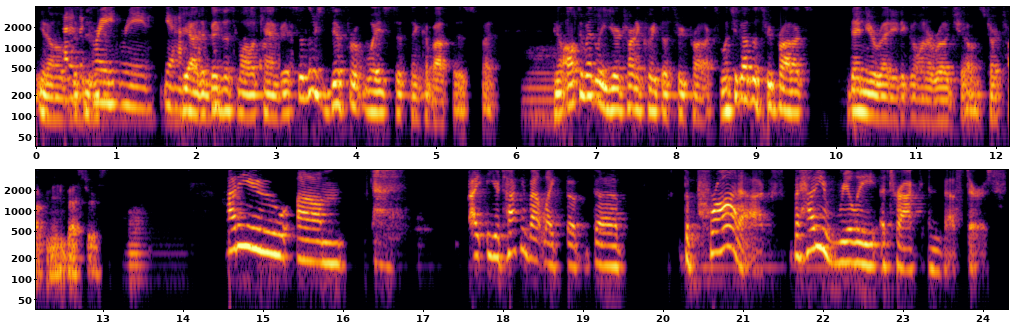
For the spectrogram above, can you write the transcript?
you know that is a business, great read. Yeah. Yeah the business model canvas so there's different ways to think about this but you know ultimately you're trying to create those three products. Once you got those three products then you're ready to go on a roadshow and start talking to investors how do you um I, you're talking about like the the the products, but how do you really attract investors?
